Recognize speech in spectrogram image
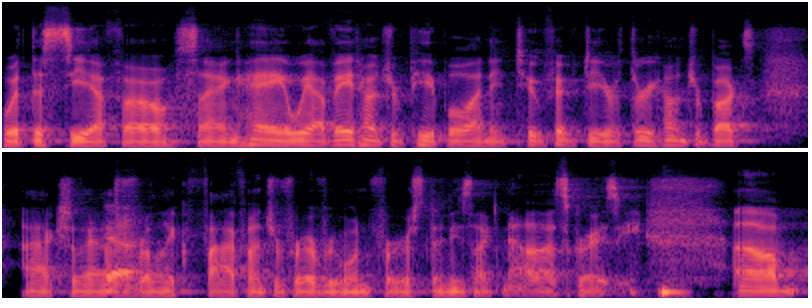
with the cfo saying hey we have 800 people. I need 250 or 300 bucks i actually asked yeah. for like 500 for everyone first and he's like no that's crazy. Um,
